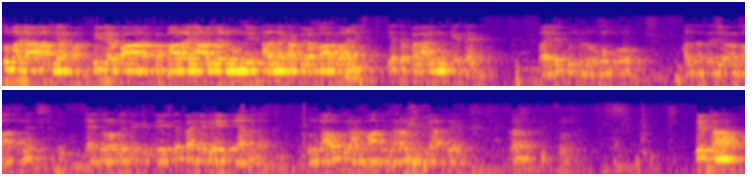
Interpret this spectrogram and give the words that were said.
تم اجا یا پھر پکارا یا اللہ کا پھر عباس والے یہ سب پلائی کہتے ہیں پہلے کچھ لوگوں کو حضرت علی اور عباس نے یا دونوں میں سے کسی ایک نے پہلے بھیج دیا تھا۔ تم جاؤ، پھر ہم بات میں ذرا مل کے آتے ہیں۔ ہاں؟ پھر کہا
